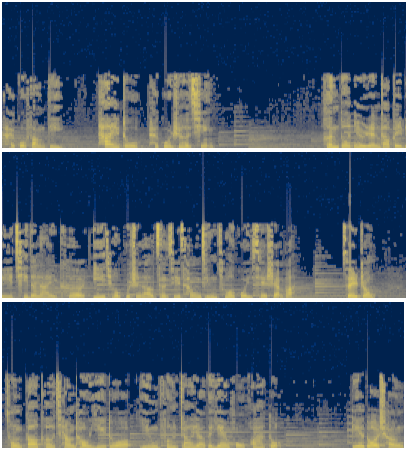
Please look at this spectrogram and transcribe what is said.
太过放低，态度太过热情。很多女人到被离弃的那一刻，依旧不知道自己曾经做过一些什么，最终。从高高墙头一朵迎风招摇的艳红花朵，跌堕成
